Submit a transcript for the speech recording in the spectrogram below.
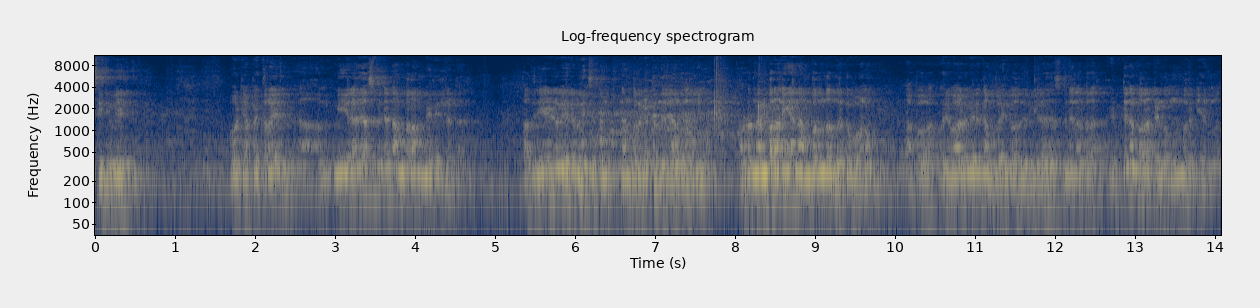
സിനിമയിൽ ഓക്കെ അപ്പൊ ഇത്രയും മീര ജാസ്മിന്റെ നമ്പർ അമ്മയിലില്ല കേട്ടോ പതിനേഴ് പേര് വിളിച്ചിട്ടും നമ്പർ കിട്ടുന്നില്ല എന്ന് പറഞ്ഞു. അവിടെ മെമ്പർ ഞാൻ നമ്പറും തന്നിട്ട് പോകണം അപ്പോൾ ഒരുപാട് പേര് കംപ്ലൈന്റ് പറഞ്ഞു മീര ജാസ്മിന്റെ നമ്പർ എട്ട് ഉണ്ട് ഒന്നും വർക്കിയാണല്ലോ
